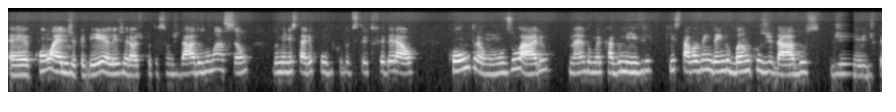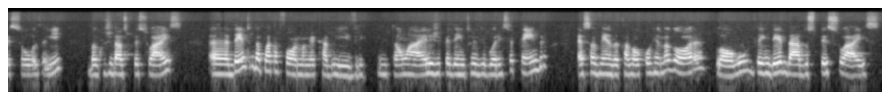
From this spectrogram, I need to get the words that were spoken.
é, com a LGPD, a Lei Geral de Proteção de Dados, numa ação do Ministério Público do Distrito Federal contra um usuário né, do Mercado Livre que estava vendendo bancos de dados de, de pessoas ali, bancos de dados pessoais, é, dentro da plataforma Mercado Livre. Então, a LGPD entrou em vigor em setembro, essa venda estava ocorrendo agora, logo, vender dados pessoais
